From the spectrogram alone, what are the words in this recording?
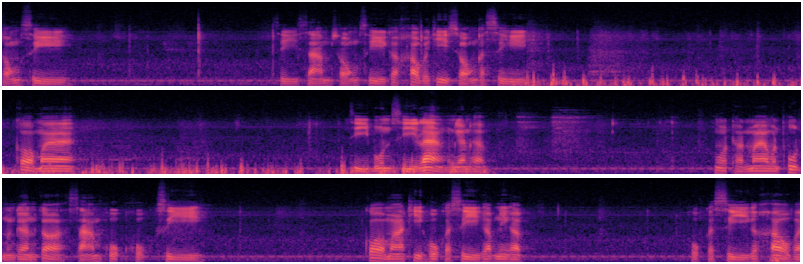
สองสี่สี่สามสองสี่ก็เข้าไปที่สองกับสี่ก็มาสี่บนสี่ล่างเหมือนกันครับงวดถัดมาวันพุธเหมือนกันก็สามหกหกสี่ก็มาที่หกกับสี่ครับนี่ครับหกกับสี่ก็เข้าไป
